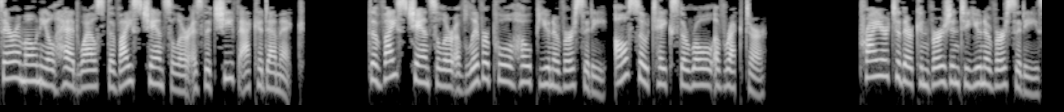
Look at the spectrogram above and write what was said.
ceremonial head whilst the Vice-Chancellor is the chief academic. The Vice-Chancellor of Liverpool Hope University, also takes the role of rector. Prior to their conversion to universities,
